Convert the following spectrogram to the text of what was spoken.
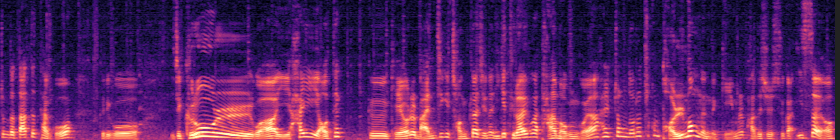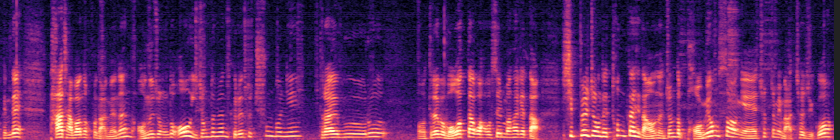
좀 더 따뜻하고 그리고 이제 growl과 이 high attack 그 계열을 만지기 전까지는 이게 드라이브가 다 먹은 거야 할 정도로 조금 덜 먹는 느낌을 받으실 수가 있어요. 근데 다 잡아놓고 나면은 어느 정도 어 이 정도면 그래도 충분히 드라이브로 어, 드라이버 먹었다고 하고 쓸만하겠다 싶을 정도의 톤까지 나오는 좀 더 범용성에 초점이 맞춰지고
